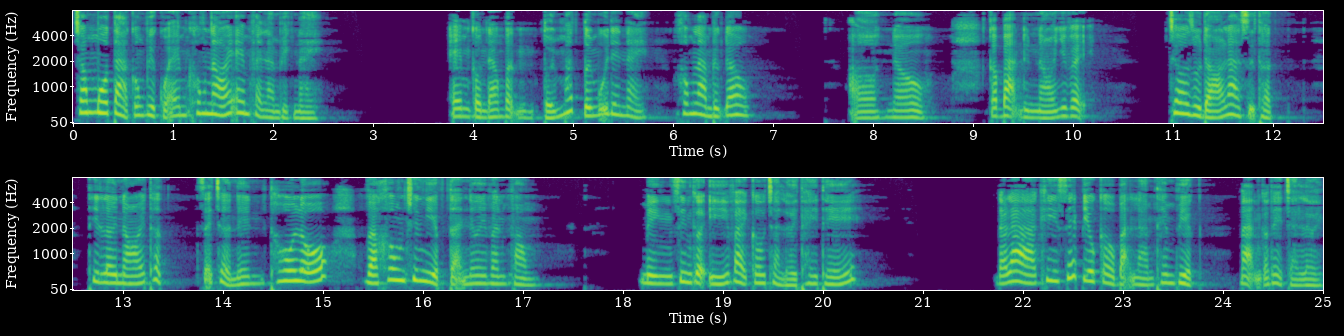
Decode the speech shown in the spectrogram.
Trong mô tả công việc của em không nói em phải làm việc này. Em còn đang bận tối mắt tối mũi đây này, không làm được đâu. Ờ, uh, no, các bạn đừng nói như vậy. Cho dù đó là sự thật, thì lời nói thật sẽ trở nên thô lỗ và không chuyên nghiệp tại nơi văn phòng. Mình xin gợi ý vài câu trả lời thay thế. Đó là khi sếp yêu cầu bạn làm thêm việc, bạn có thể trả lời.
